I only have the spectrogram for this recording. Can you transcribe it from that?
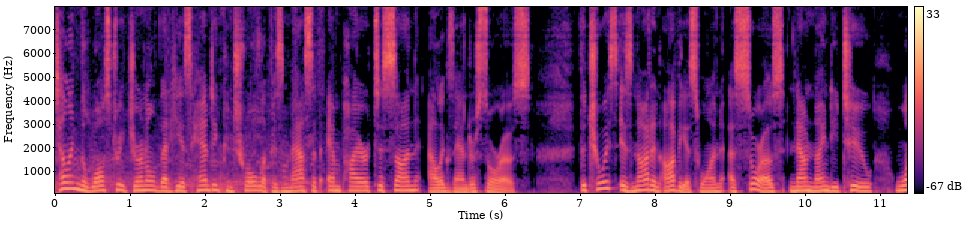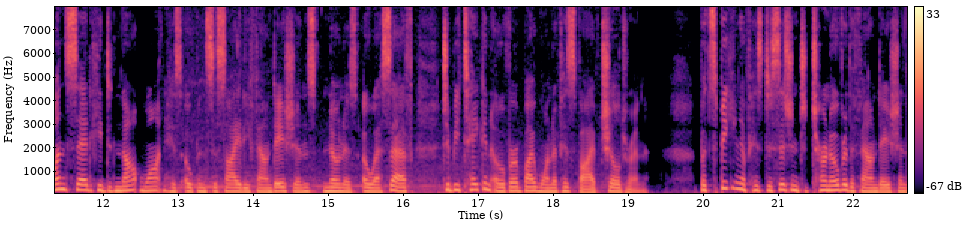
telling the Wall Street Journal that he is handing control of his massive empire to son Alexander Soros. The choice is not an obvious one, as Soros, now 92, once said he did not want his Open Society foundations, known as OSF, to be taken over by one of his five children. But speaking of his decision to turn over the foundation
